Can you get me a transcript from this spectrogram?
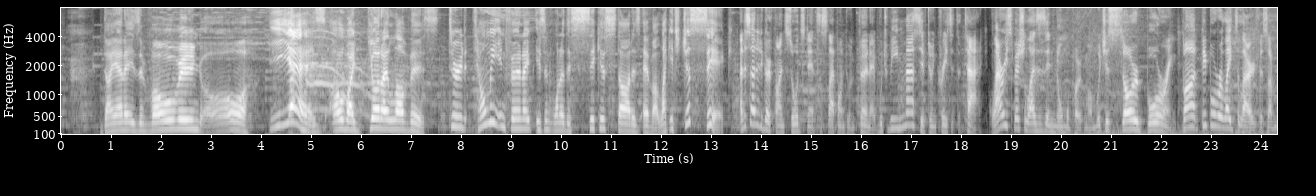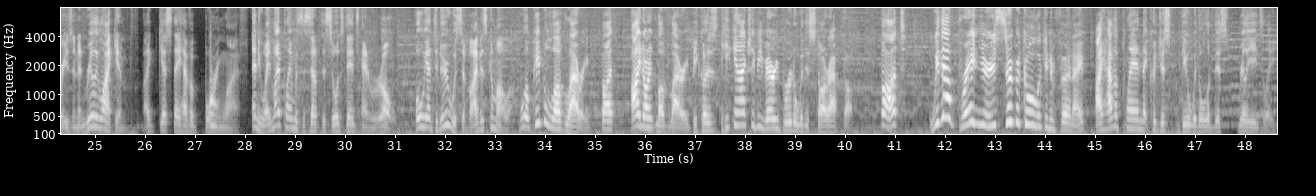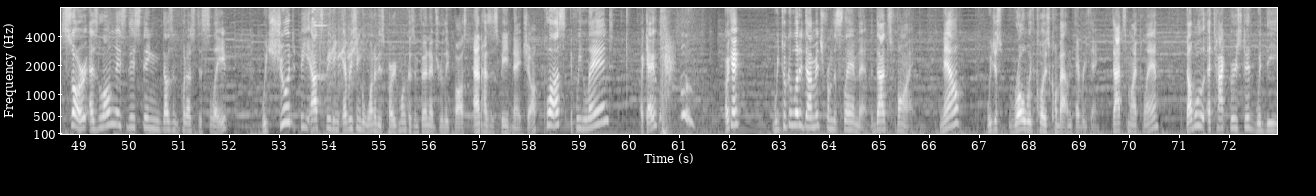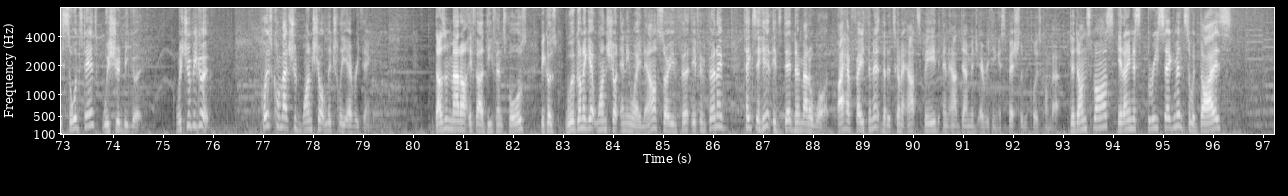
Diana is evolving. Oh, yes! Oh my god, I love this. Dude, tell me Infernape isn't one of the sickest starters ever. Like, it's just sick. I decided to go find Swords Dance to slap onto Infernape, which would be massive to increase its attack. Larry specializes in normal Pokemon, which is so boring, but people relate to Larry for some reason and really like him. I guess they have a boring life. Anyway, my plan was to set up the Swords Dance and roll. All we had to do was survive as Komala. Well, people love Larry, but I don't love Larry because he can actually be very brutal with his Staraptor. But with our brand new, super cool looking Infernape, I have a plan that could just deal with all of this really easily. So, as long as this thing doesn't put us to sleep, we should be outspeeding every single one of his Pokemon because Infernape's really fast and has a speed nature. Plus, if we land... Okay. Okay, we took a lot of damage from the slam there, but that's fine. Now, we just roll with close combat on everything. That's my plan. Double attack boosted with the Swords Dance, we should be good. We should be good. Close combat should one-shot literally everything. Doesn't matter if our defense falls, because we're going to get one shot anyway now. So if, if Infernape takes a hit, it's dead no matter what. I have faith in it that it's going to outspeed and outdamage everything, especially with close combat. Dunsparce, it ain't a three segment, so it dies.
